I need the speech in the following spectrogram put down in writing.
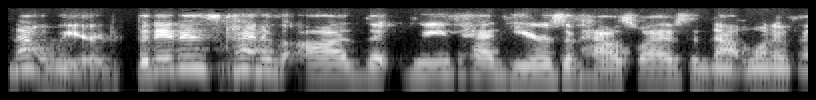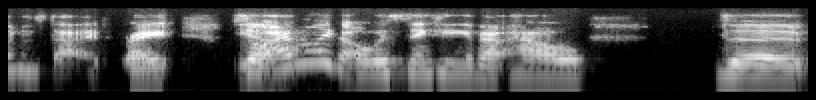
not weird, but it is kind of odd that we've had years of housewives and not one of them has died, right? So yeah. I'm like always thinking about how the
